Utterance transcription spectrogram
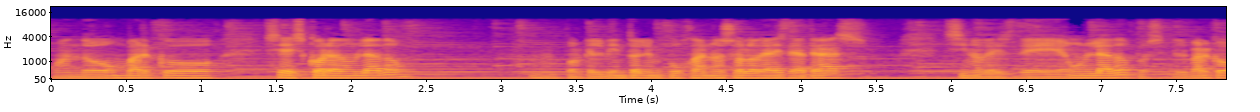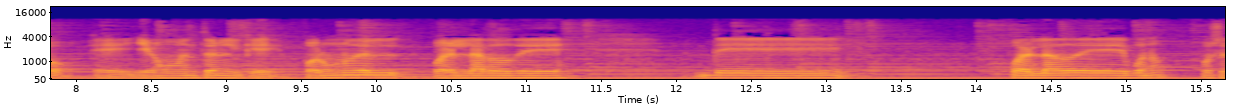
cuando un barco se escora de un lado, porque el viento le empuja no solo desde atrás, sino desde un lado, pues el barco eh, llega un momento en el que por uno del, por el lado de, de, por el lado de, bueno, pues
